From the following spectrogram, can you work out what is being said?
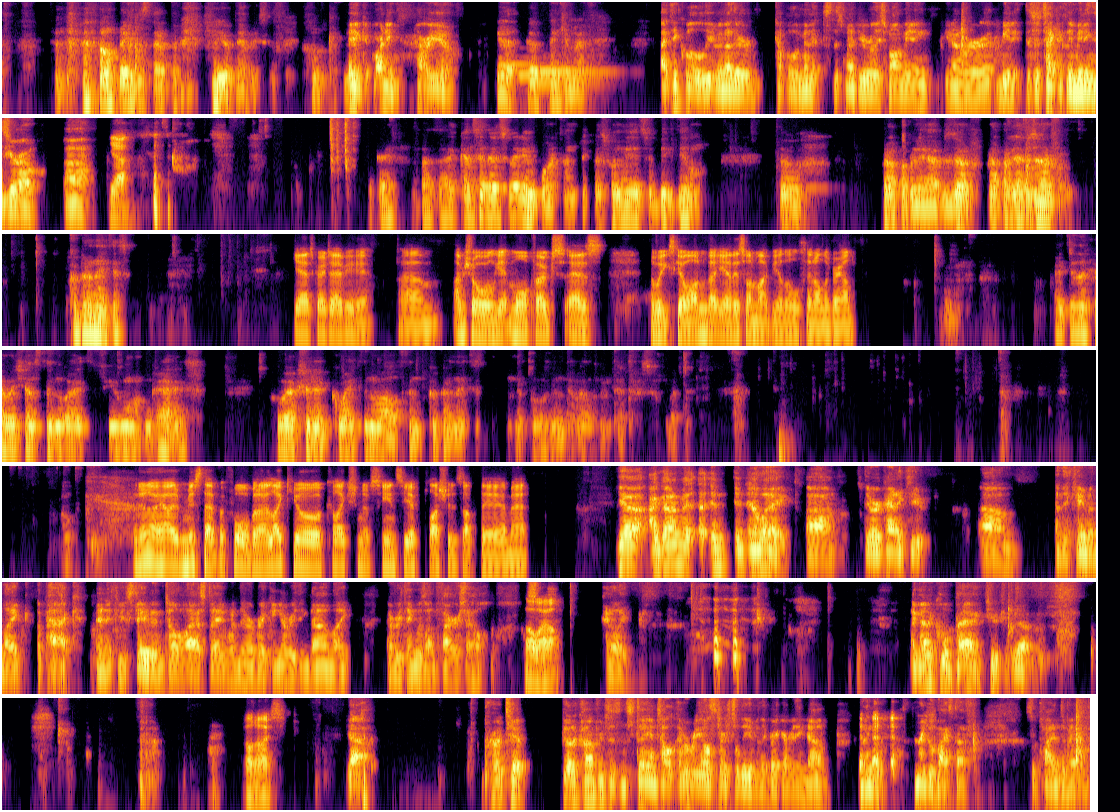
and already started to mute everything. Okay. Hey, good morning, how are you? Good, good. Thank you, Matt. I think we'll leave another couple of minutes. This might be a really small meeting, you know, we're at meeting, this is technically meeting zero. Uh, Yeah, Okay, but I consider it's very important because for me it's a big deal to properly observe, properly observe Kubernetes. yeah, it's great to have you here. Um, I'm sure we'll get more folks as the weeks go on, but yeah, this one might be a little thin on the ground. I didn't have a chance to invite a few more guys who are actually quite involved in Kubernetes deployment, and development. But okay, I don't know how I missed that before, but I like your collection of CNCF plushes up there, Matt. yeah, I got them in, in LA. Uh, they were kind of cute. Um, and they came in like a pack. And if you stayed until the last day when they were breaking everything down, like everything was on fire sale. Oh, wow. Kind of like. I got a cool bag too, check it out. Oh, nice. Yeah. Pro tip, go to conferences and stay until everybody else starts to leave and they break everything down. And then go, then go buy stuff. Supply and demand.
